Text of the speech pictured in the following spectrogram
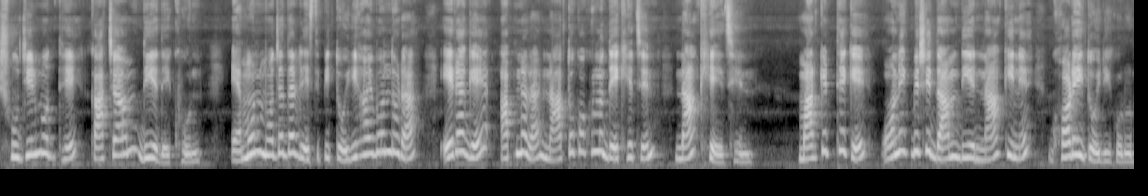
সুজির মধ্যে কাঁচা আম দিয়ে দেখুন। এমন মজাদার রেসিপি তৈরি হয় বন্ধুরা। এর আগে আপনারা না তো কখনো দেখেছেন, না খেয়েছেন। মার্কেট থেকে অনেক বেশি দাম দিয়ে না কিনে ঘরেই তৈরি করুন।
